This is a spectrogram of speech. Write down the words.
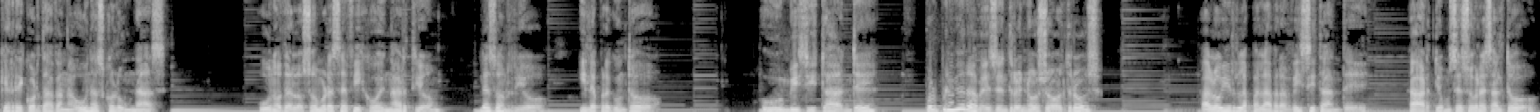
que recordaban a unas columnas. Uno de los hombres se fijó en Artyom, le sonrió y le preguntó: ¿Un visitante? ¿Por primera vez entre nosotros? Al oír la palabra visitante, Artyom se sobresaltó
